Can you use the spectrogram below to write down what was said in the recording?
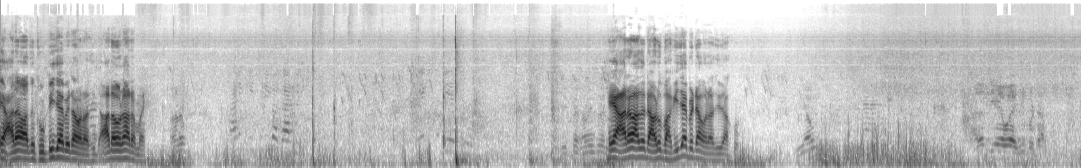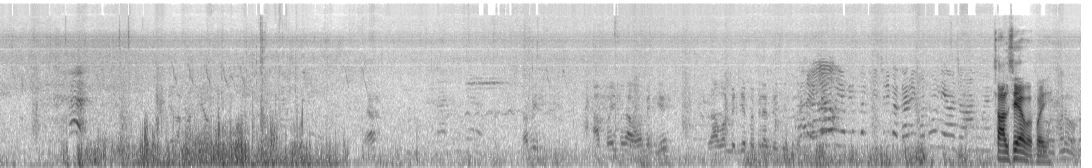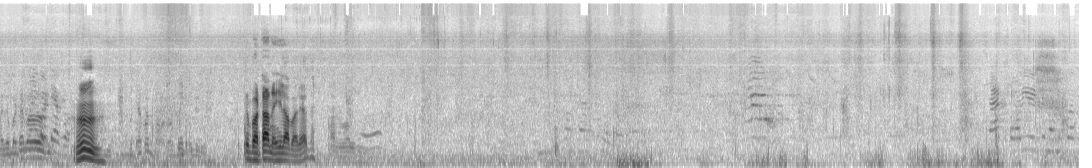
એ આરે વાતે તૂટી જાય બેટા આનાથી. આડો ના રમાય. એ આરે વાત ડાળું ભાગી જાય બેટા આનાથી આખું હારે જે હોય હજી ભટ્ટા આ બધા પેલા ચાલશે હવે ભાઈ. હમ. એ ભટા નહીં લાવવા રહ્યા હતા.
